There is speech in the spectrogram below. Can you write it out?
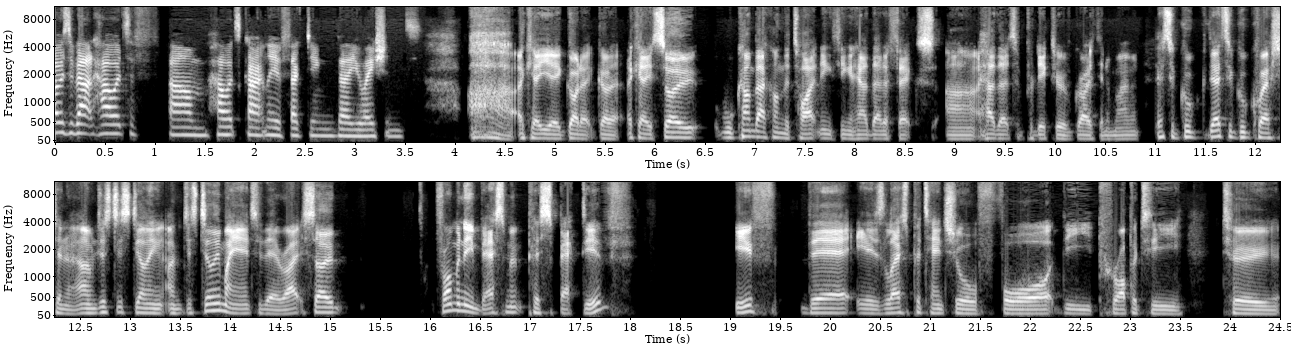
it was about how it's um, how it's currently affecting valuations. Ah, okay, yeah, got it, got it. Okay, so we'll come back on the tightening thing and how that affects, uh, how that's a predictor of growth in a moment. That's a good, that's a good question. I'm just distilling, I'm distilling my answer there, right? So, from an investment perspective, if there is less potential for the property to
